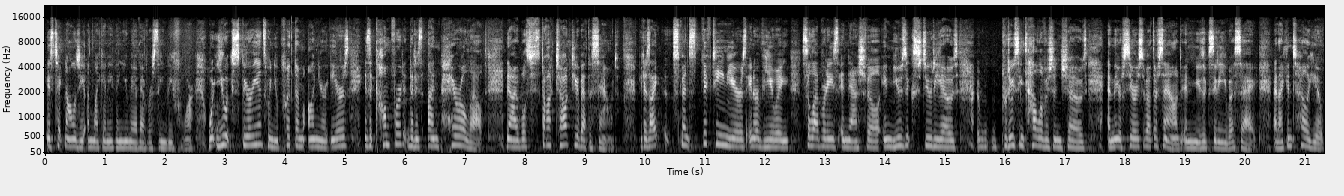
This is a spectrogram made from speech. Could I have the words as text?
is technology unlike anything you may have ever seen before. What you experience when you put them on your ears is a comfort that is unparalleled. Now, I will talk, talk to you about the sound because I spent 15 years interviewing celebrities in Nashville, in music studios, uh, producing television shows, and they are serious about their sound in Music City, USA. And I can tell you,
